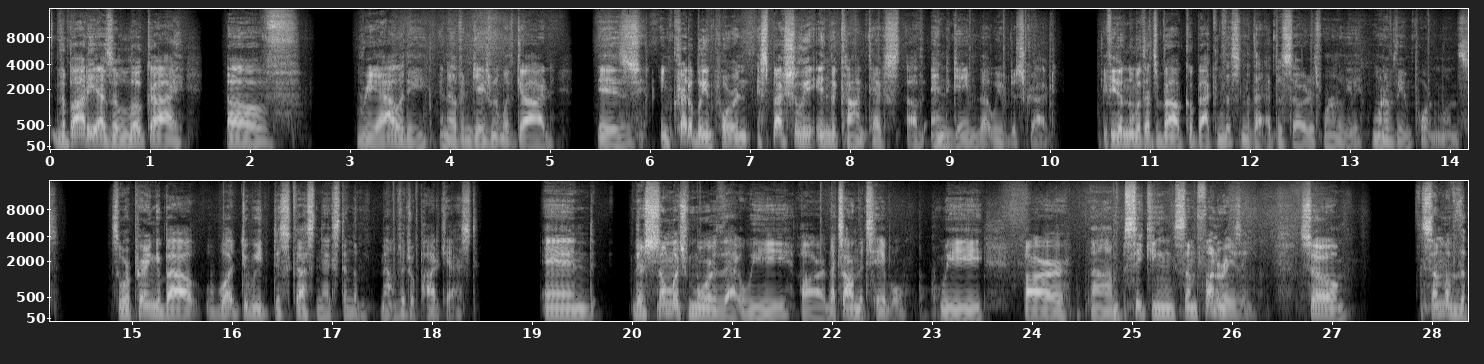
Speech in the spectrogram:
the body as a loci of reality and of engagement with God is incredibly important, especially in the context of Endgame that we've described. If you don't know what that's about, go back and listen to that episode. It's one of the one of the important ones. So we're praying about what do we discuss next in the Mount Vigil podcast. And there's so much more that we are that's on the table. We are um, seeking some fundraising. So some of the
